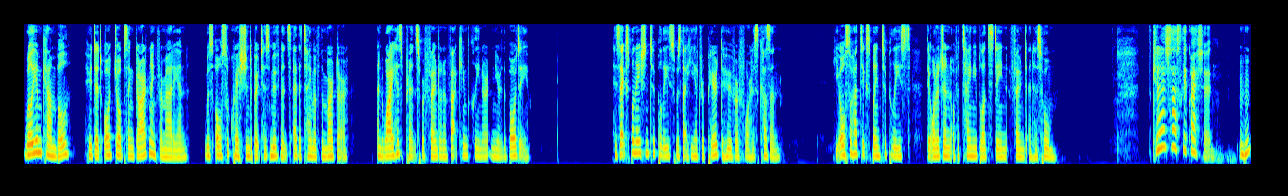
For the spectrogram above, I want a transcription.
William Campbell, who did odd jobs and gardening for Marion, was also questioned about his movements at the time of the murder and why his prints were found on a vacuum cleaner near the body. His explanation to police was that he had repaired the Hoover for his cousin. He also had to explain to police the origin of a tiny blood stain found in his home. Can I just ask a question? Mhm.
